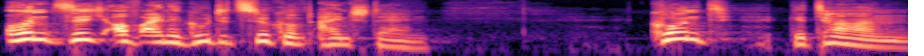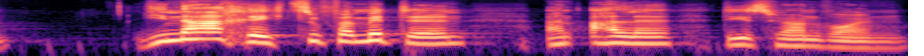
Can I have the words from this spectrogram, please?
und sich auf eine gute Zukunft einstellen. Kundgetan, die Nachricht zu vermitteln an alle, die es hören wollen.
